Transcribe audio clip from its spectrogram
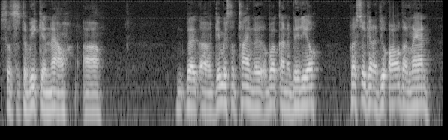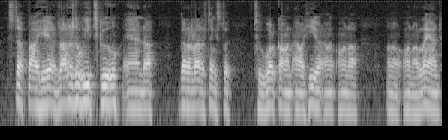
So it's the weekend now. Uh, but uh, give me some time to work on the video. Plus, we got to do all the land stuff out here. A lot of the weeds grew, and uh, got a lot of things to to work on out here on on our uh, on our land.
